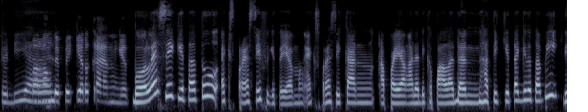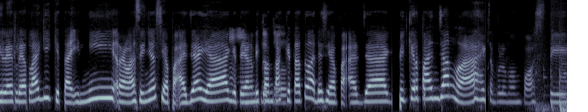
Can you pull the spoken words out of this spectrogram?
Itu dia. Tolong dipikirkan gitu. Boleh sih kita tuh ekspresif gitu ya, mengekspresikan apa yang ada di kepala dan hati kita gitu. Tapi dilihat-lihat lagi kita ini relasinya siapa aja ya gitu. Yang di kontak kita tuh ada siapa aja. Pikir panjang lah sebelum memposting.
